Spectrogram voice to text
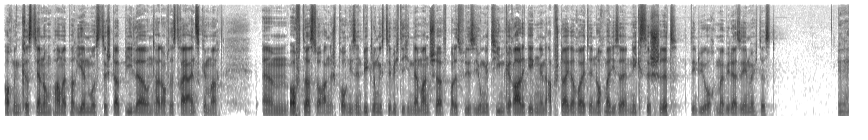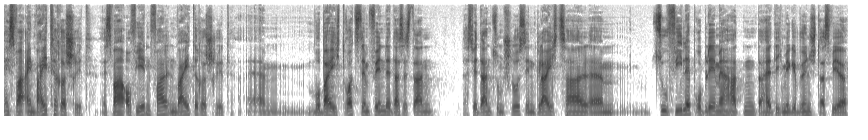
auch wenn Christian noch ein paar Mal parieren musste, stabiler und hat auch das 3-1 gemacht. Ähm, oft hast du auch angesprochen, diese Entwicklung ist dir wichtig in der Mannschaft. War das für dieses junge Team gerade gegen den Absteiger heute nochmal dieser nächste Schritt, den du auch immer wieder sehen möchtest? Es war ein weiterer Schritt. Es war auf jeden Fall ein weiterer Schritt. Ähm, wobei ich trotzdem finde, dass es dann, dass wir dann zum Schluss in Gleichzahl ähm, zu viele Probleme hatten. Da hätte ich mir gewünscht, dass wir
